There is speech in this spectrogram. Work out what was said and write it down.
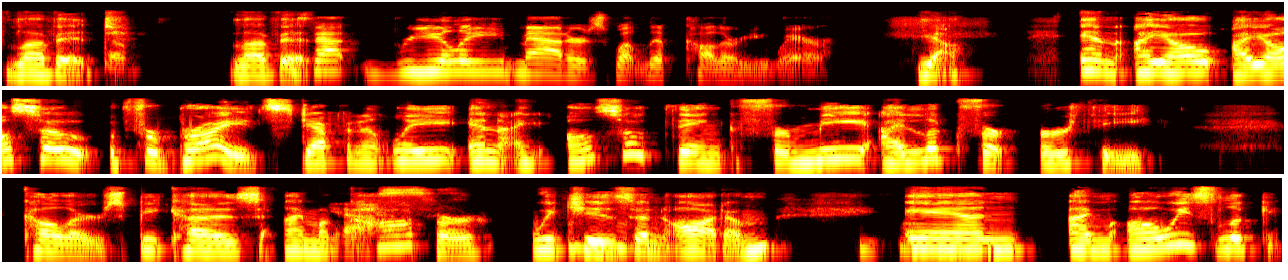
Love it. Love it. That really matters what lip color you wear. Yeah. And I I also for brights definitely and I also think for me I look for earthy colors because I'm a yes. copper which is an autumn mm-hmm. and I'm always looking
